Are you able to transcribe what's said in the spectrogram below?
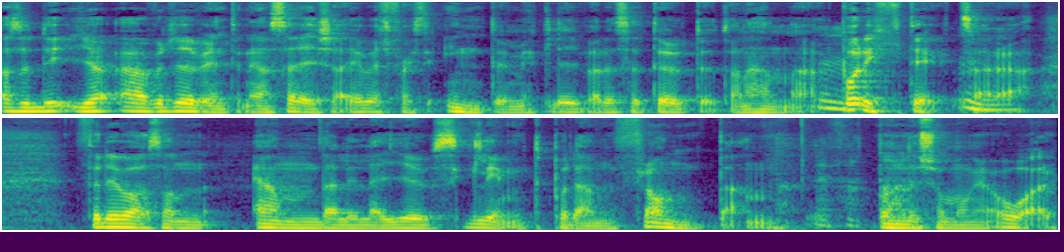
alltså det, jag överdriver inte när jag säger så här. Jag vet faktiskt inte hur mitt liv hade sett ut utan henne. Mm. På riktigt. Så här. För det var sån enda lilla ljusglimt på den fronten. Under så många år.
